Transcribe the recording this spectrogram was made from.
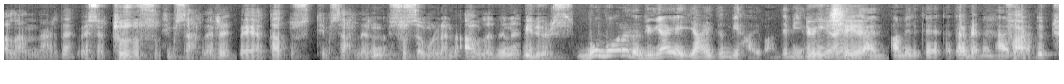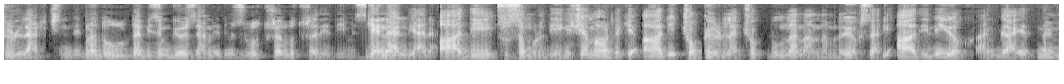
alanlarda mesela tuzlu su timsahları veya tatlı su timsahlarının susamurlarını avladığını biliyoruz. Bu bu arada dünyaya yaygın bir hayvan değil mi? Yani dünyaya Çin'den yaygın. Amerika'ya kadar Tabii, hemen her farklı yerde. türler içinde. Anadolu'da bizim gözlemlediğimiz lutra lutra dediğimiz genel yani adi susamuru diye geçiyor ama oradaki adi çok görülen, çok bulunan anlamında yoksa bir adiliği yok. Yani gayet mühim,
